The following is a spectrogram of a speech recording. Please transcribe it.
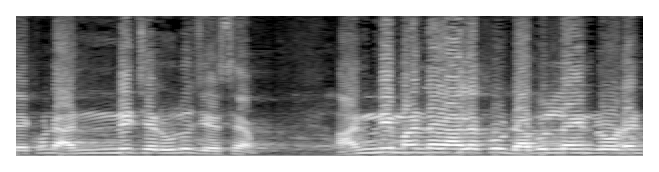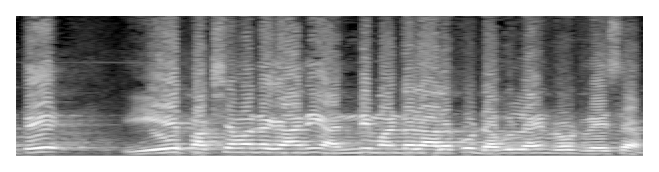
లేకుండా అన్ని చెరువులు చేశాం. అన్ని మండలాలకు డబుల్ లైన్ రోడ్ అంటే ఏ పక్షమన్న కానీ అన్ని మండలాలకు డబుల్ లైన్ రోడ్ వేశాం.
